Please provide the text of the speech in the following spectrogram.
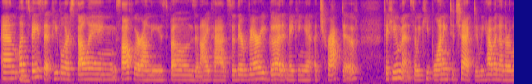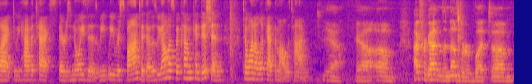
And let's hmm. face it, people are selling software on these phones and iPads, so they're very good at making it attractive to humans. So we keep wanting to check do we have another like? Do we have a text? There's noises. We, we respond to those. We almost become conditioned to want to look at them all the time. Yeah, yeah. Um, I've forgotten the number, but um,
